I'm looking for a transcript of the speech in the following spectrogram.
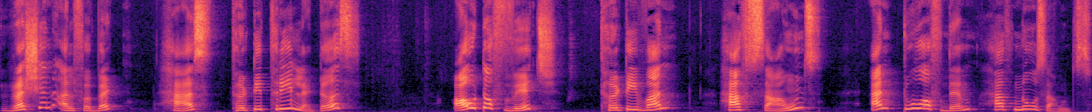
Russian alphabet has 33 letters out of which 31 have sounds and 2 of them have no sounds.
